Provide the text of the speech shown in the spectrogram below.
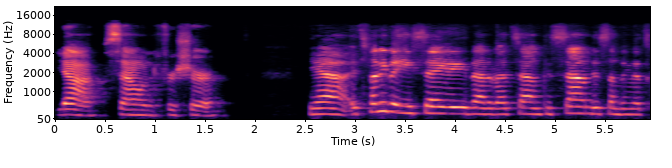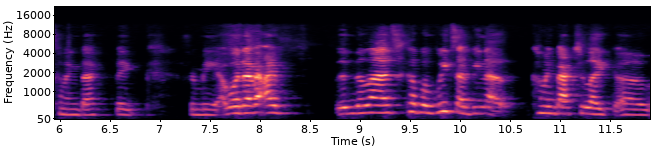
yeah sound for sure Yeah, it's funny that you say that about sound because sound is something that's coming back big for me. Whatever I've in the last couple of weeks, I've been uh, coming back to like uh,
